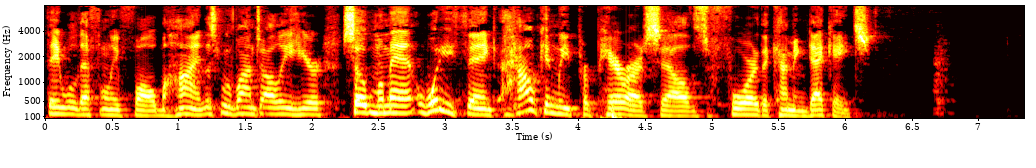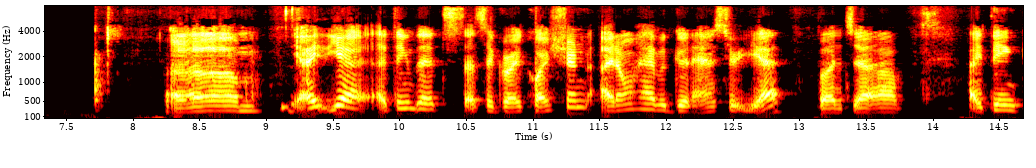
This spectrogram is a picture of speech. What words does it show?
they will definitely fall behind. Let's move on to Ali here. So, my man, what do you think? How can we prepare ourselves for the coming decades? Um, yeah, yeah, I think that's that's a great question. I don't have a good answer yet, but uh, I think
